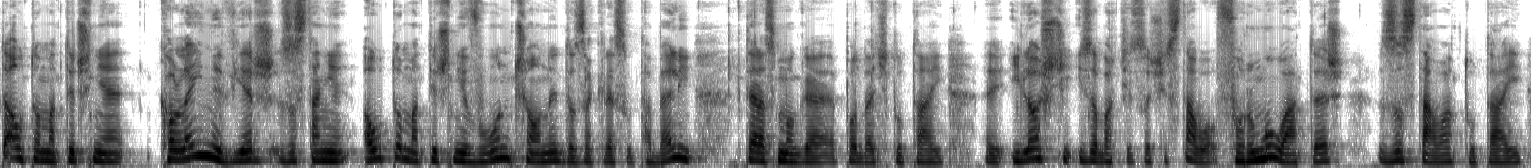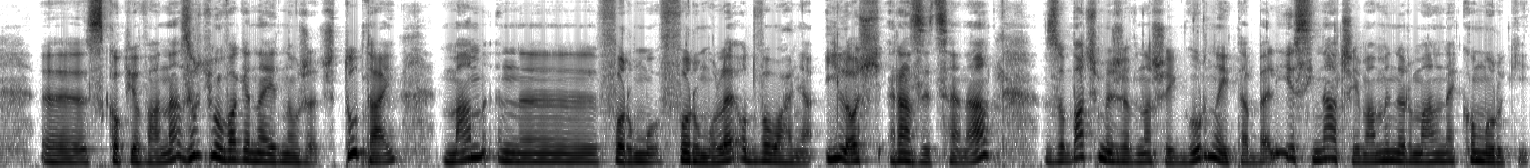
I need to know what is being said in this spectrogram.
to automatycznie kolejny wiersz zostanie automatycznie włączony do zakresu tabeli. Teraz mogę podać tutaj y, ilości i zobaczcie, co się stało. Formuła też została tutaj e, skopiowana. Zwróćmy uwagę na jedną rzecz. Tutaj mam w formule odwołania ilość razy cena. Zobaczmy, że w naszej górnej tabeli jest inaczej. Mamy normalne komórki.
